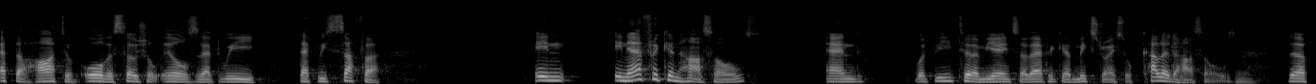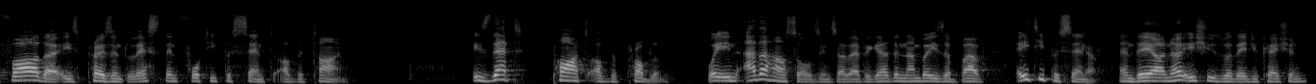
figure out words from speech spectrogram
at the heart of all the social ills that we, that we suffer. In, in African households, and what we term here in South Africa mixed race or colored households, yeah. the father is present less than 40% of the time. Is that part of the problem? Where in other households in South Africa, the number is above 80%, yeah. and there are no issues with education,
